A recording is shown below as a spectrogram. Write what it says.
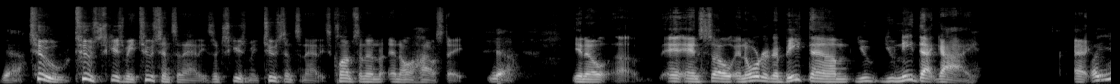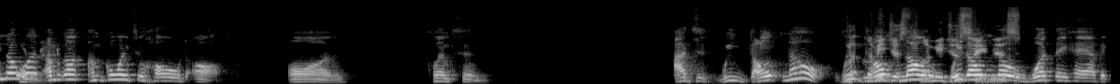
yeah, two, two, excuse me, two Cincinnati's, excuse me, two Cincinnati's, Clemson and, and Ohio State. yeah, You know, uh, and, and so in order to beat them, you you need that guy. Well, you know what? I'm going. I'm going to hold off on Clemson. I just we don't know. We Let- don't let me just- know. let me we don't know what they have at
